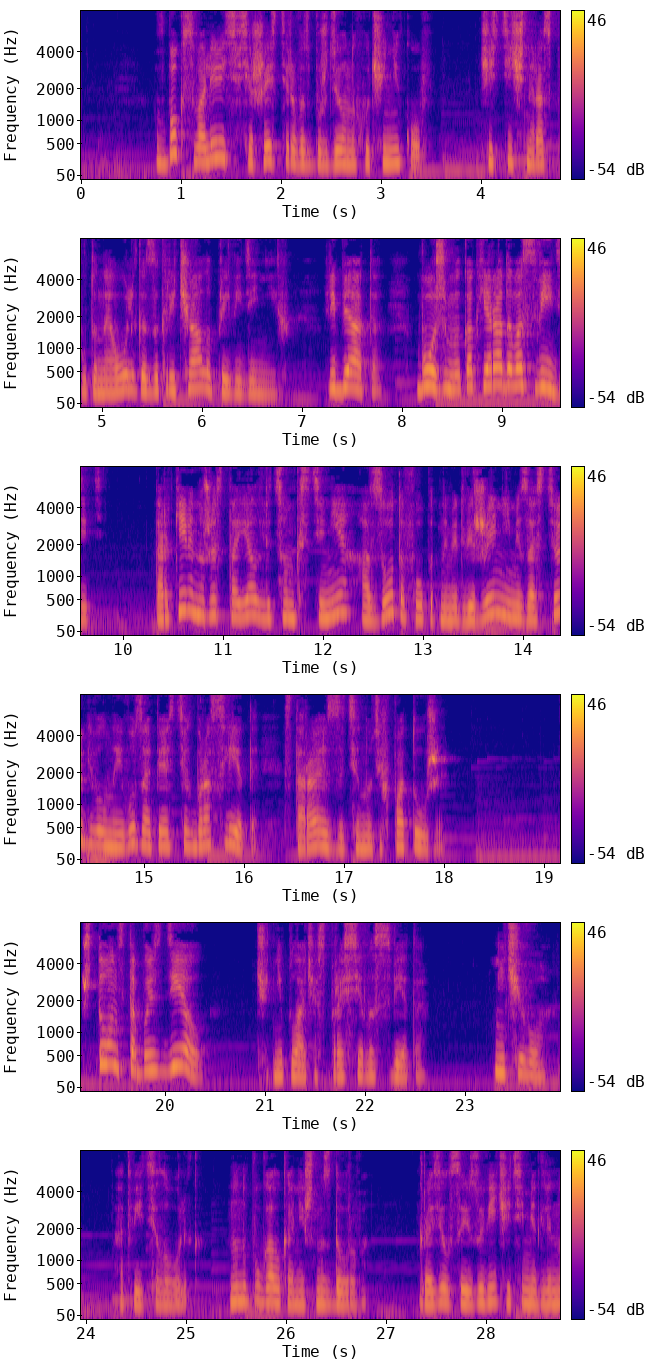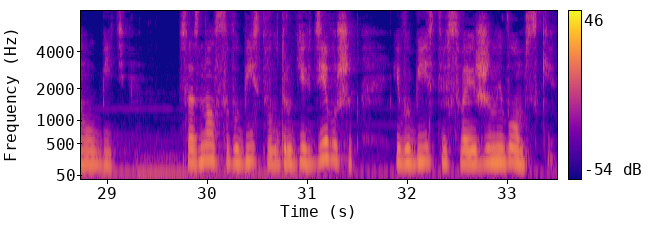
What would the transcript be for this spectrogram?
В бок свалились все шестеро возбужденных учеников — Частично распутанная Ольга закричала при виде них. «Ребята! Боже мой, как я рада вас видеть!» Таркевин уже стоял лицом к стене, а Зотов опытными движениями застегивал на его запястьях браслеты, стараясь затянуть их потуже. «Что он с тобой сделал?» Чуть не плача спросила Света. «Ничего», — ответила Ольга. «Но напугал, конечно, здорово. Грозился изувечить и медленно убить. Сознался в убийствах других девушек и в убийстве своей жены в Омске.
